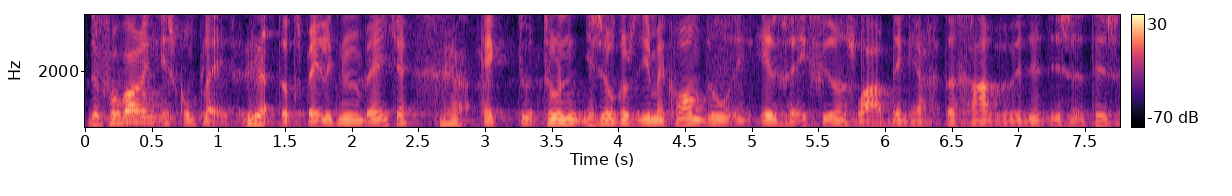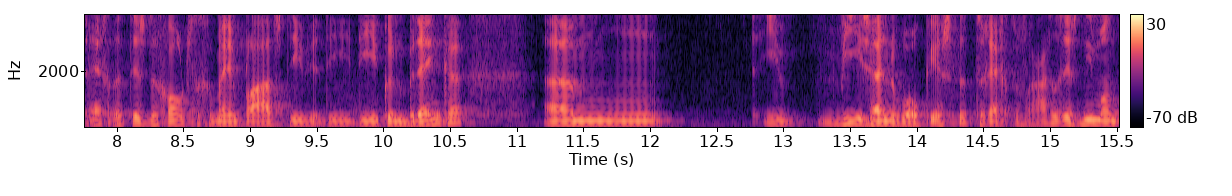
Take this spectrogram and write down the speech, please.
de verwarring is compleet. Dus Ja. dat speel ik nu een beetje. Ja. Kijk, to- toen je zulke hiermee kwam, bedoel, ik, eerlijk gezegd, ik viel in slaap. Ik denk, ja, daar gaan we. Dit is, het is echt het is de grootste gemeenplaats die, die, die je kunt bedenken. Ehm, je, wie zijn de wokisten? Terechte vraag. Er is niemand.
